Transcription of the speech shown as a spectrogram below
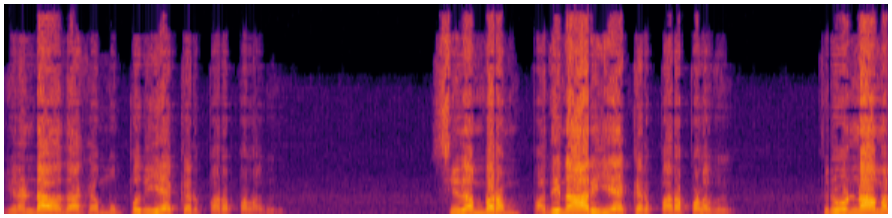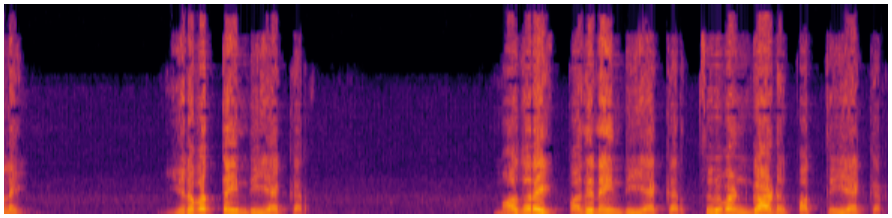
இரண்டாவதாக முப்பது ஏக்கர் பரப்பளவு சிதம்பரம் பதினாறு ஏக்கர் பரப்பளவு திருவண்ணாமலை இருபத்தைந்து ஏக்கர் மதுரை பதினைந்து ஏக்கர் திருவெண்காடு பத்து ஏக்கர்.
